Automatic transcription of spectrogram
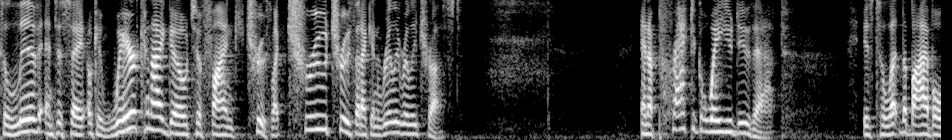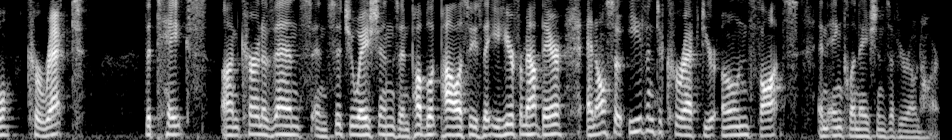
To live and to say, okay, where can I go to find truth, like true truth that I can really, really trust? And a practical way you do that is to let the Bible correct the takes on current events and situations and public policies that you hear from out there, and also even to correct your own thoughts and inclinations of your own heart.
